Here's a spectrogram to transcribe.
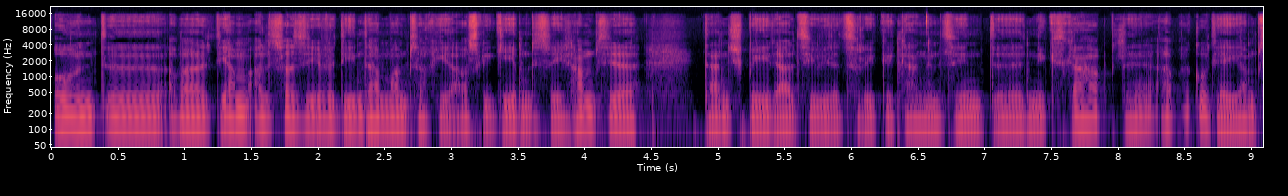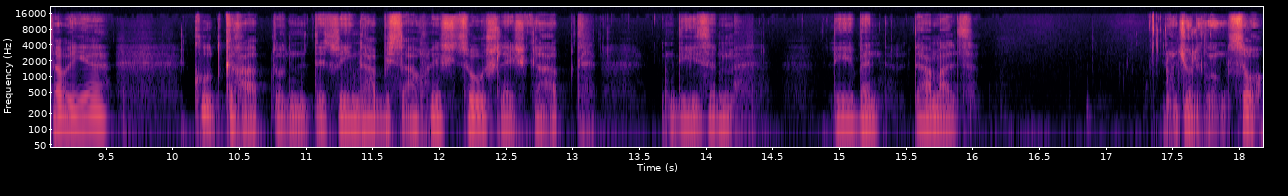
Und, äh, aber die haben alles, was sie verdient haben, haben sie auch hier ausgegeben. Deswegen haben sie dann später, als sie wieder zurückgegangen sind, äh, nichts gehabt. Ne? Aber gut, ja, die haben es aber hier gut gehabt. Und deswegen habe ich es auch nicht so schlecht gehabt in diesem Leben damals. Entschuldigung, so.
